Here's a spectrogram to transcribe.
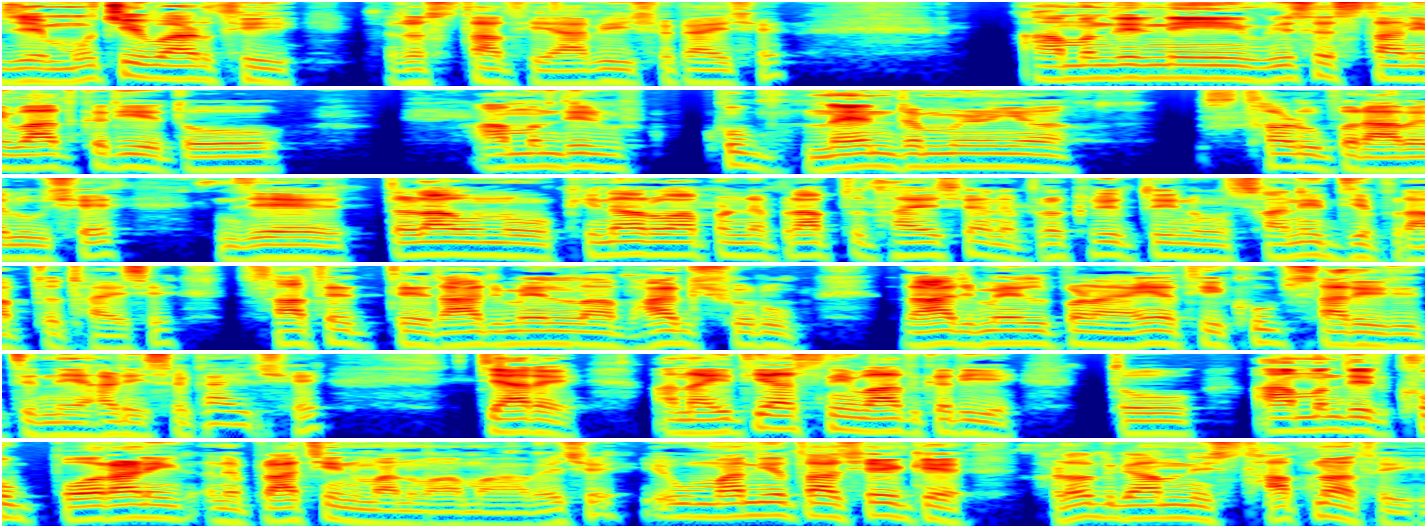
જે મોચીવાડથી રસ્તાથી આવી શકાય છે. આ મંદિરની વિશેષતાની વાત કરીએ તો આ મંદિર ખૂબ નયન રમણીય સ્થળ ઉપર આવેલું છે. જે તળાવનો કિનારો આપણને પ્રાપ્ત થાય છે અને પ્રકૃતિનું સાનિધ્ય પ્રાપ્ત થાય છે. સાથે જ તે રાજમહેલના ભાગ સ્વરૂપ રાજમહેલ પણ અહીંયાથી ખૂબ સારી રીતે નિહાળી શકાય છે. ત્યારે આના ઇતિહાસની વાત કરીએ તો આ મંદિર ખૂબ પૌરાણિક અને પ્રાચીન માનવામાં આવે છે. એવું માન્યતા છે કે હળદ ગામની સ્થાપના થઈ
